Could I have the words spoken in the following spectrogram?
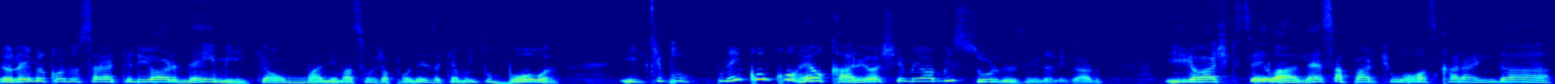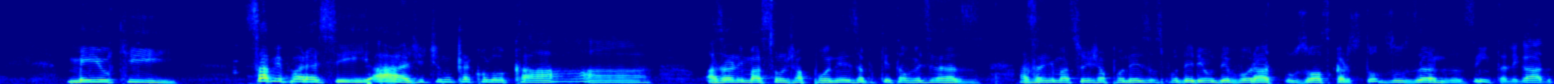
eu lembro quando saiu aquele Your Name, que é uma animação japonesa que é muito boa. E, tipo, nem concorreu, cara. Eu achei meio absurdo, assim, tá ligado? E eu acho que, sei lá, nessa parte o Oscar ainda meio que. Sabe, parece. Ah, a gente não quer colocar a, as animações japonesas, porque talvez as, as animações japonesas poderiam devorar os Oscars todos os anos, assim, tá ligado?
